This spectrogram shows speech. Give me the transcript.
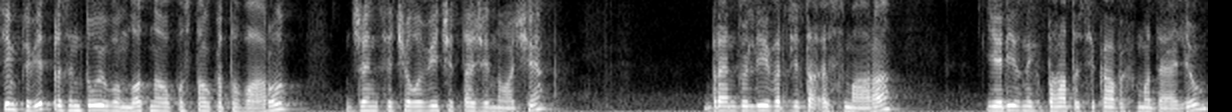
Всім привіт! Презентую вам лот нова поставка товару. Джинси чоловічі та жіночі. Бренду Livergy та Esmara. Є різних багато цікавих моделів.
